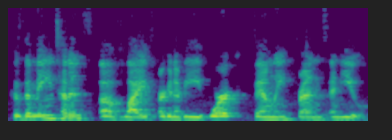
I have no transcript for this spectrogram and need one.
because the main tenets of life are going to be work, family, friends, and you.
